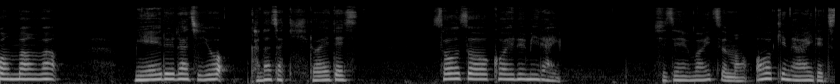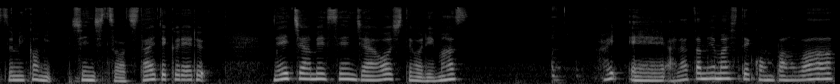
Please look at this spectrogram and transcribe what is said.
こんばんは。見えるラジオ金崎ひろえです。想像を超える未来。自然はいつも大きな愛で包み込み真実を伝えてくれるネイチャーメッセンジャーをしております。はい、えー、改めましてこんばんは、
